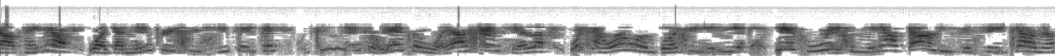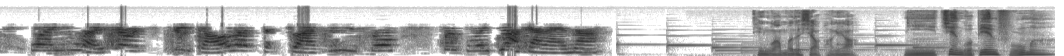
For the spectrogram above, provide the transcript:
小朋友，我的名字是徐培根，今年九月份我要上学了。我想问问博士爷爷，蝙蝠为什么要倒立着睡觉呢？万一晚上睡着了，爪子一松，会不会掉下来呢？听广播的小朋友，你见过蝙蝠吗？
